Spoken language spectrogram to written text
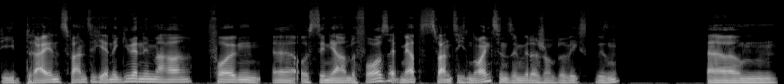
die 23 Energiewendemacher-Folgen äh, aus den Jahren davor, seit März 2019 sind wir da schon unterwegs gewesen. Ähm,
